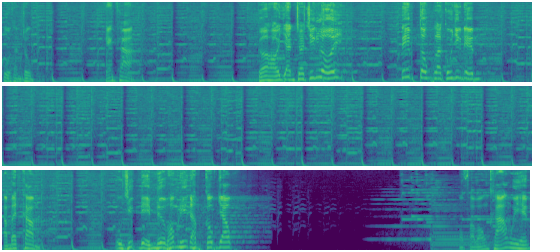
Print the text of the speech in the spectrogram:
của Thành Trung. Kháng Kha. Cơ hội dành cho chiến lưỡi Tiếp tục là cú dứt điểm. Tam Beckham Cú dứt điểm đưa bóng đi đập cột dọc một pha bóng khá nguy hiểm.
